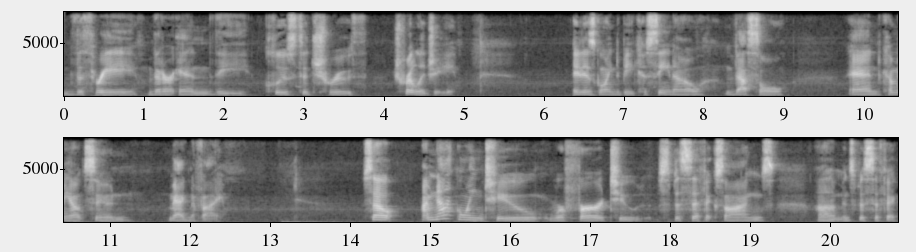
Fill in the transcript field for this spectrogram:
the three that are in the Clues to Truth trilogy it is going to be Casino, Vessel, and coming out soon, Magnify. So I'm not going to refer to specific songs um, and specific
